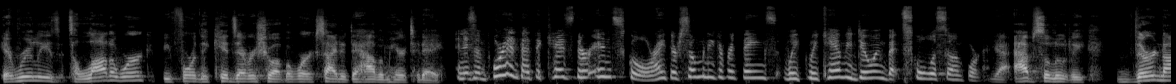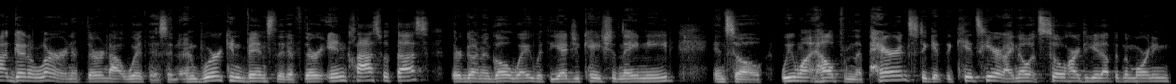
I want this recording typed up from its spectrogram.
it really is, it's a lot of work before the kids ever show up, but we're excited to have them here today. And it's important that the kids, they're in school, right? There's so many different things we, we can be doing, but school is so important. Yeah, absolutely. They're not going to learn if they're not with us. And, and we're convinced that if they're in class with us, they're going to go away with the education they need. And so we want help from the parents to get the kids here. And I know it's so hard to get up in the morning,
